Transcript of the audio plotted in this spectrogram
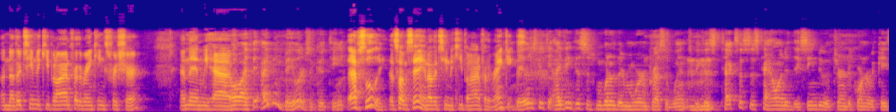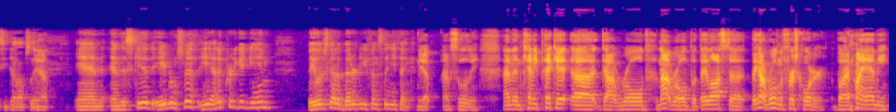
another team to keep an eye on for the rankings for sure. And then we have Oh, I think I think Baylor's a good team. absolutely. That's what I'm saying. Another team to keep an eye on for the rankings. Baylor's a good team. I think this is one of their more impressive wins Mhm. because Texas is talented. They seem to have turned a corner with Casey Thompson. Yeah. And and this kid Abram Smith, he had a pretty good game. Baylor's got a better defense than you think. Yep, absolutely. And then Kenny Pickett uh, got rolled, not rolled, but they lost. Uh, they got rolled in the first quarter by Miami,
